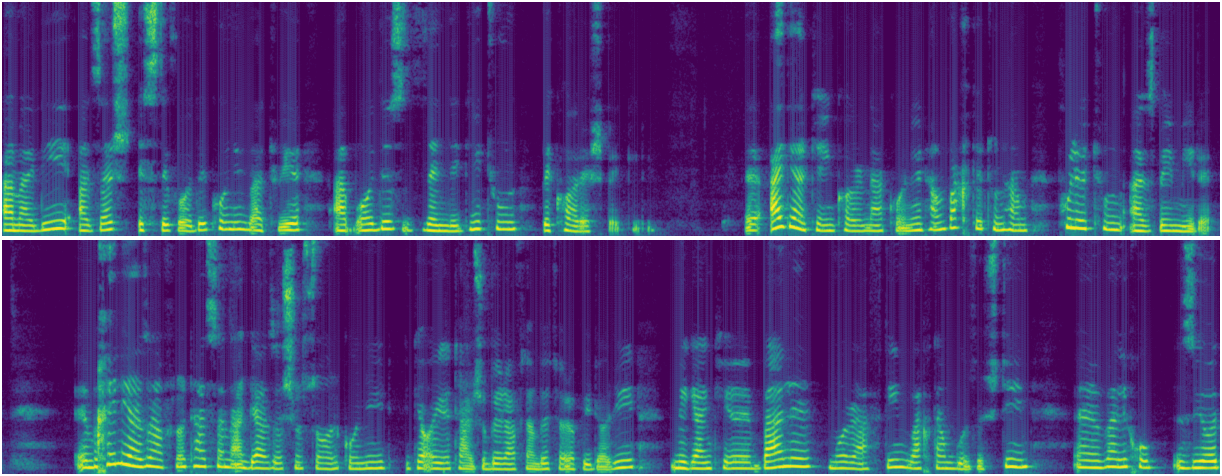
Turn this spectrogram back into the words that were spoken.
عملی ازش استفاده کنین و توی ابعاد زندگیتون به کارش بگیرین. اگر که این کار نکنین هم وقتتون هم پولتون از بین میره. خیلی از افراد هستن اگر ازشون سوال کنید که آیا تجربه رفتن به تراپی داری میگن که بله ما رفتیم وقتم گذاشتیم ولی خب زیاد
